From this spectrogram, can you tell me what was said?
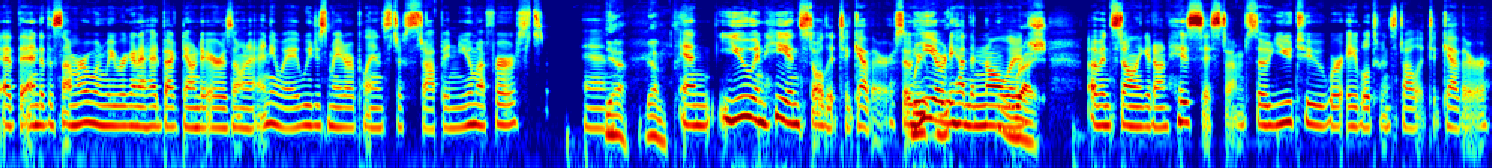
at the end of the summer when we were going to head back down to Arizona anyway. We just made our plans to stop in Yuma first and Yeah, yeah. and you and he installed it together. So We- he already we- had the knowledge right. of installing it on his system. So you two were able to install it together.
